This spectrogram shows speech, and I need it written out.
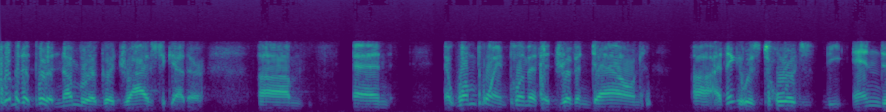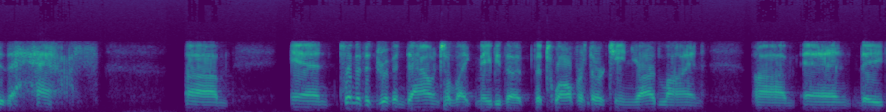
Plymouth had put a number of good drives together, um, and at one point Plymouth had driven down. Uh, I think it was towards the end of the half, um, and Plymouth had driven down to like maybe the the 12 or 13 yard line. Um, and they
